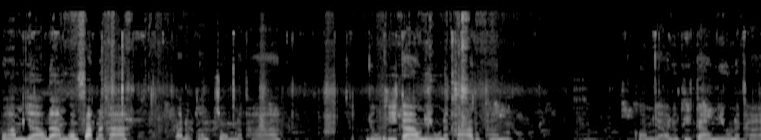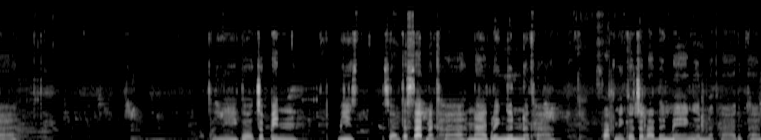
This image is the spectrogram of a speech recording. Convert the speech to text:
ความยาวด้ามรวมฝักนะคะปานุท่านชมนะคะ อยู่ที่เก้านิ้วนะคะ ทุกท่าน ความยาวอยู่ที่เก้านิ้วนะคะ ตัวนี้ก็จะเป็นมีสองกษัตริย์นะคะ นาคและเงินนะคะ ฝักนี้ก็จะรัดด้วยแหมเงินนะคะ ทุกท่าน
